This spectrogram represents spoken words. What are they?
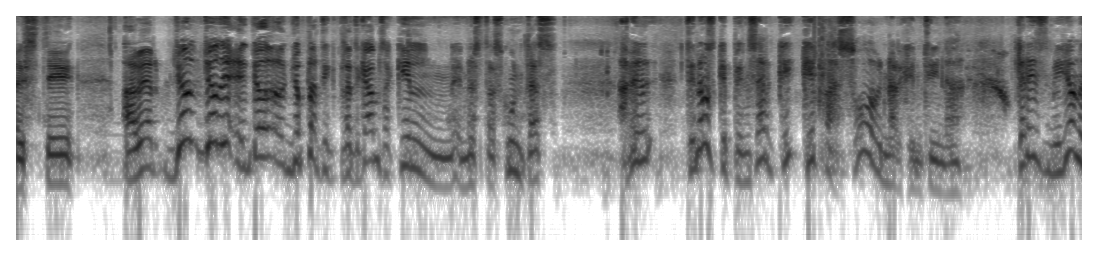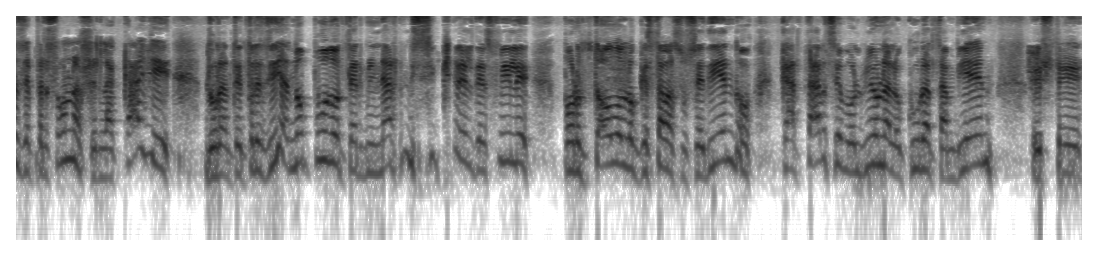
este, a ver, yo, yo, yo, yo platicamos aquí en, en nuestras juntas. A ver, tenemos que pensar qué, qué pasó en Argentina tres millones de personas en la calle durante tres días. No pudo terminar ni siquiera el desfile por todo lo que estaba sucediendo. Qatar se volvió una locura también. Este,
